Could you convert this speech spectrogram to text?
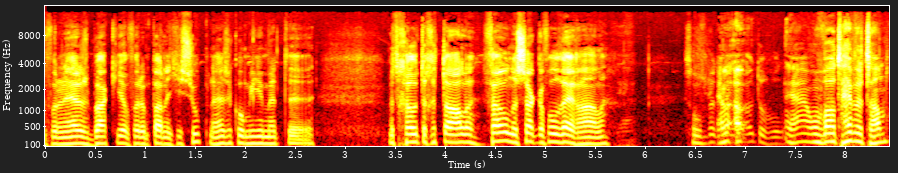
voor een herfstbakje... of voor een pannetje soep. Nee, ze komen hier met, met grote getalen vuilniszakken vol weghalen. Soms met een auto vol. Ja, om wat hebben we het dan?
